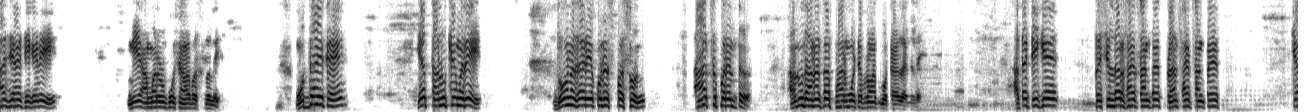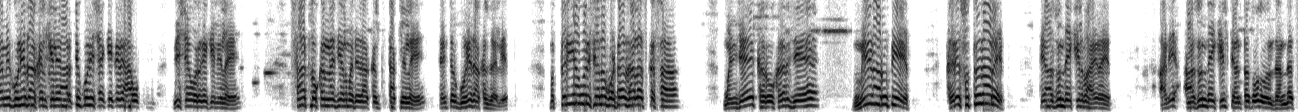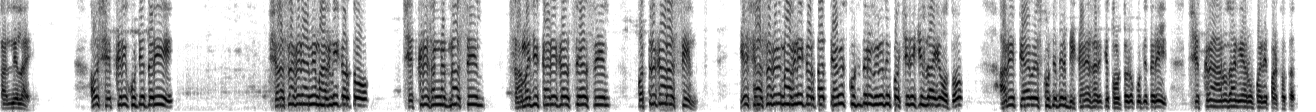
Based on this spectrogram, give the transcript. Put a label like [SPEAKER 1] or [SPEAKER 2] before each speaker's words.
[SPEAKER 1] आज या ठिकाणी मी अमरण उपोषणाला बसलेलो आहे. मुद्दा एक आहे या तालुक्यामध्ये दोन हजार एकोणीसपासून आजपर्यंत अनुदानाचा फार मोठ्या प्रमाणात घोटाळा झालेला आहे. आता ठीक आहे तहसीलदार साहेब सांगतायत प्रांत साहेब सांगतायत की आम्ही गुन्हे दाखल केले आर्थिक गुन्हे शाखेकडे हा विषय वर्ग केलेला आहे. सात लोकांना जेलमध्ये दाखल टाकलेलं आहे त्यांच्यावर गुन्हे दाखल झालेत. मग तरी या वर्षाला घोटाळा झालाच कसा? म्हणजे खरोखर जे मेन आरोपी आहेत खरे सूत्रधार आहेत ते अजून देखील बाहेर आहेत. आणि अजून देखील त्यांचा तो धंदा चाललेला आहे. अहो शेतकरी कुठेतरी शासनाकडे आम्ही मागणी करतो. शेतकरी संघटना असतील सामाजिक कार्यकर्ते असतील पत्रकार असतील हे शासनाकडे मागणी करतात. त्यावेळेस कुठेतरी विरोधी पक्ष देखील जागे होतो. आणि त्यावेळेस कुठेतरी भिकाऱ्यासारखे थोडं थोडं कुठेतरी शेतकऱ्यांना अनुदान या रूपाने पाठवतात.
